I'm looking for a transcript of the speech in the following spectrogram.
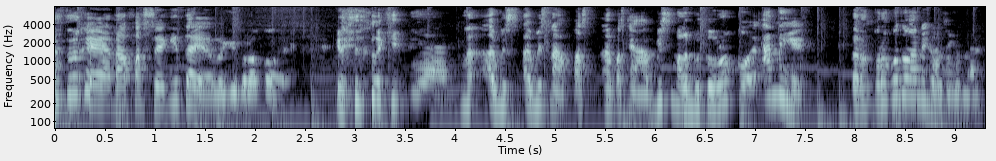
justru kayak nafasnya kita ya bagi perokok ya. Kita lagi iya. nah, abis abis napas napasnya habis malah butuh rokok. Aneh ya? Orang perokok tuh aneh loh sebenarnya?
